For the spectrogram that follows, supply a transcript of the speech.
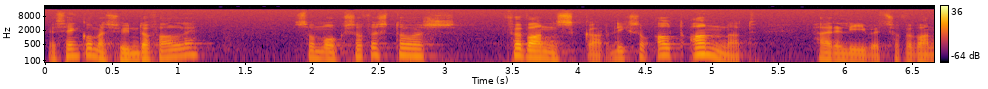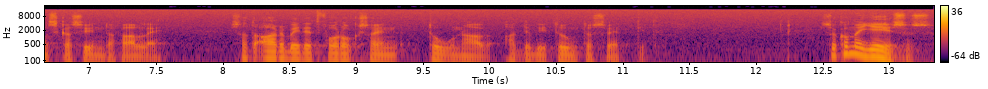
Men sen kommer syndafallet som också förstås förvanskar, liksom allt annat här i livet så förvanskar syndafallet. Så att arbetet får också en ton av att det blir tungt och svettigt. Så kommer Jesus.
